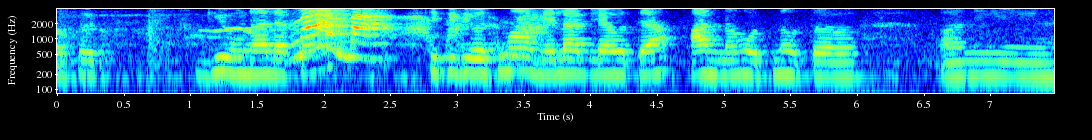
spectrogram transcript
असं घेऊन आल्या तर किती दिवस मागे लागल्या होत्या अन्न होत नव्हतं. आणि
